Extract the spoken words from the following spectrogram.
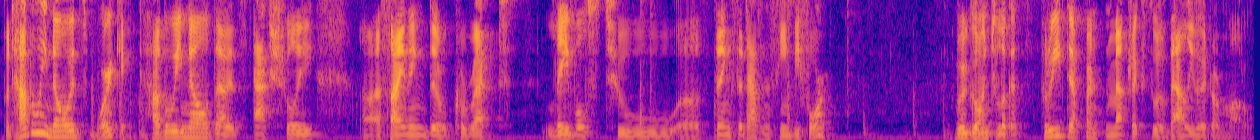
But how do we know it's working? How do we know that it's actually uh, assigning the correct labels to uh, things it hasn't seen before? We're going to look at three different metrics to evaluate our model.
